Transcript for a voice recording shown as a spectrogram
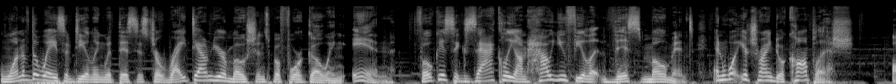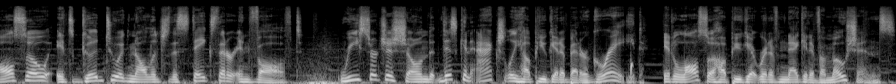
One of the ways of dealing with this is to write down your emotions before going in. Focus exactly on how you feel at this moment and what you're trying to accomplish. Also, it's good to acknowledge the stakes that are involved. Research has shown that this can actually help you get a better grade. It'll also help you get rid of negative emotions.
